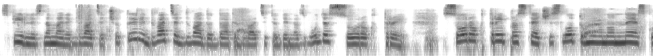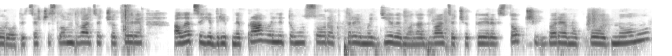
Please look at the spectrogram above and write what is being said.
Спільний знаменник 24, 22 додати 21 у нас буде 43. 43 – просте число, тому воно не скоротиться з числом 24, але це є дріб неправильний, тому 43 ми ділимо на 24 в стопчик, беремо по одному,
